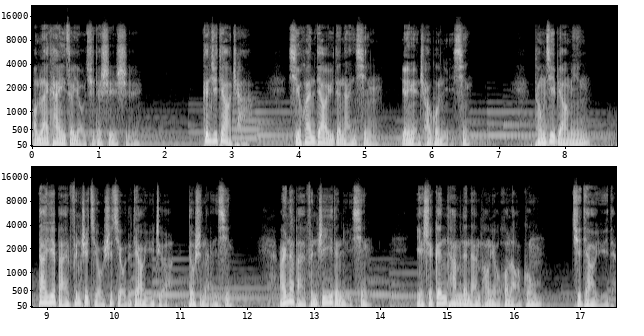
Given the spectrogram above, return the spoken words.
我们来看一则有趣的事实：根据调查，喜欢钓鱼的男性远远超过女性。统计表明。大约百分之九十九的钓鱼者都是男性，而那百分之一的女性，也是跟他们的男朋友或老公去钓鱼的。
